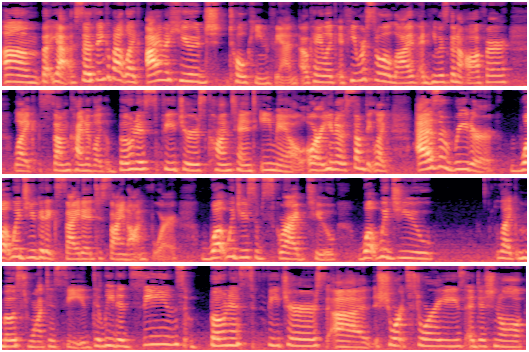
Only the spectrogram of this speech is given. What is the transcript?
Um, but yeah, so think about like, I'm a huge Tolkien fan, okay? Like if he were still alive and he was gonna offer like some kind of like bonus features, content, email, or you know, something like as a reader, what would you get excited to sign on for? What would you subscribe to? What would you like most want to see deleted scenes bonus features uh short stories additional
